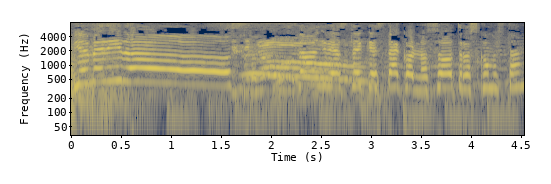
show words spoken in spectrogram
¡Bienvenidos! Azteca está con nosotros. ¿Cómo están?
